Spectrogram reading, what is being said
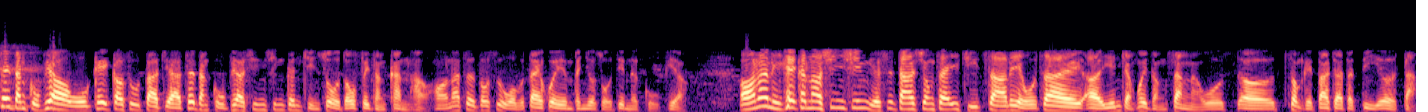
这档股票我可以告诉大家，这档股票星星跟锦硕我都非常看好哈、哦。那这都是我们带会员朋友锁定的股票。哦，那你可以看到星星也是大兄在一级炸裂，我在呃演讲会场上啊，我呃送给大家的第二档。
